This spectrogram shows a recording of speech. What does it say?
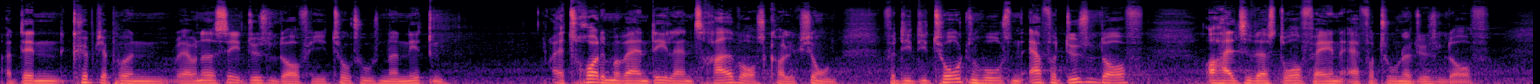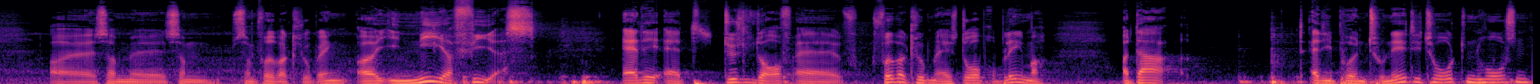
Og den købte jeg på en... Jeg var nede og se Düsseldorf i 2019. Og jeg tror, det må være en del af en 30-års kollektion. Fordi De Totenhosen er fra Düsseldorf, og har altid været store fan af Fortuna Düsseldorf. Og, øh, som, øh, som, som fodboldklub. Ikke? Og i 89 er det, at Düsseldorf er, fodboldklubben er i store problemer, og der er de på en turné, de Totenhosen,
